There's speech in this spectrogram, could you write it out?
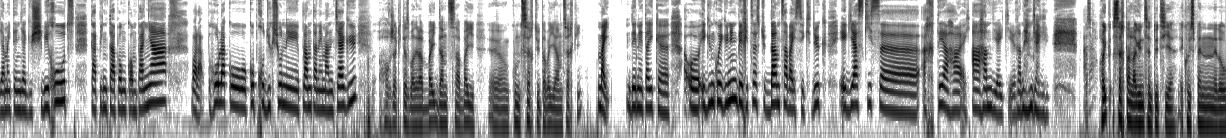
jamaiten diagu siberutz, tapin tapon kompania, voilà, holako koprodukzione plantan eman diagu. Hor jakitez badela bai dantza, bai Eh, kontzertu eta bai antzerki? Bai, denetaik uh, egunko egunin berritza ez duk dantza baizik duk egiazkiz uh, artea ahandiaiki eranen jagi. Hoik zertan laguntzen tutzie, ekoizpen edo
